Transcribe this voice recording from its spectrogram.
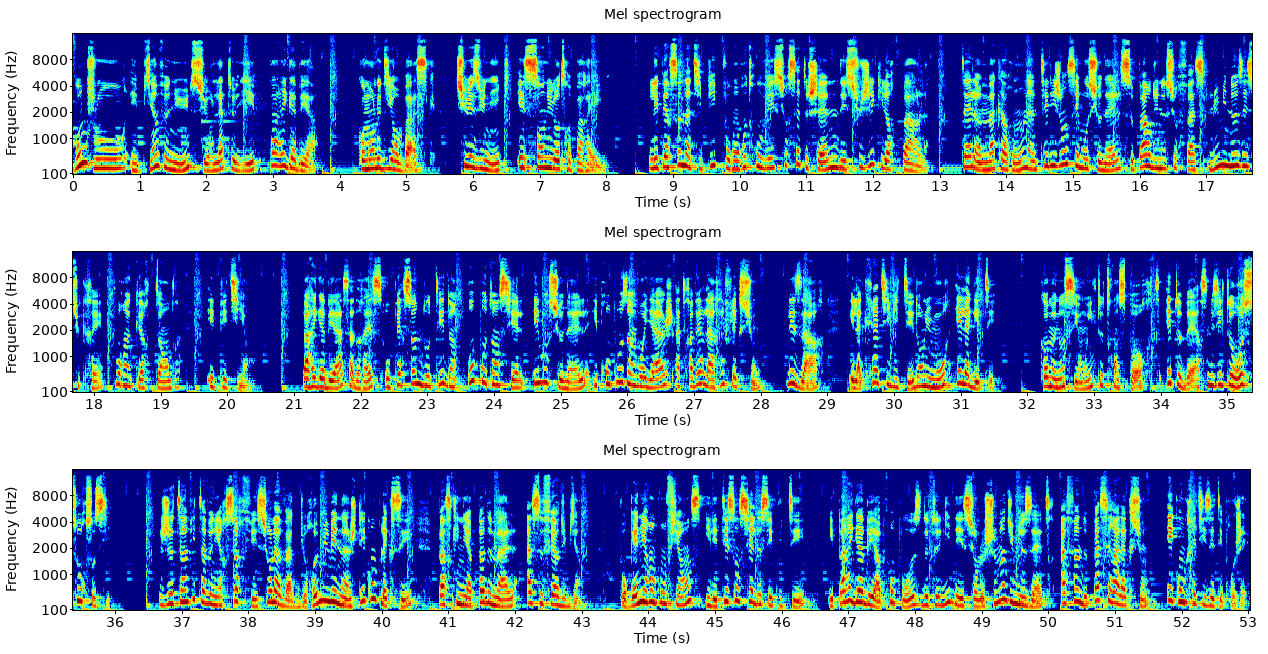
Bonjour et bienvenue sur l'atelier Parigabea. Comme on le dit en basque, tu es unique et sans nul autre pareil. Les personnes atypiques pourront retrouver sur cette chaîne des sujets qui leur parlent. Tel un macaron, l'intelligence émotionnelle se part d'une surface lumineuse et sucrée pour un cœur tendre et pétillant. Parigabea s'adresse aux personnes dotées d'un haut potentiel émotionnel et propose un voyage à travers la réflexion, les arts et la créativité dans l'humour et la gaieté. Comme un océan, il te transporte et te berce, mais il te ressource aussi. Je t'invite à venir surfer sur la vague du remue-ménage décomplexé parce qu'il n'y a pas de mal à se faire du bien. Pour gagner en confiance, il est essentiel de s'écouter et Parigabea propose de te guider sur le chemin du mieux-être afin de passer à l'action et concrétiser tes projets.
